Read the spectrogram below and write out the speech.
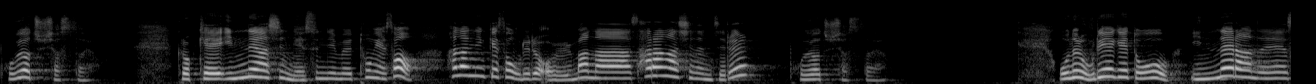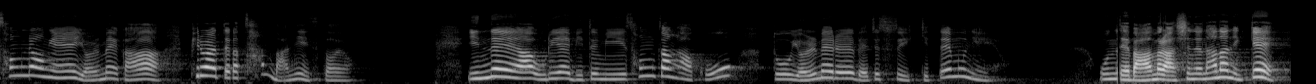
보여주셨어요. 그렇게 인내하신 예수님을 통해서 하나님께서 우리를 얼마나 사랑하시는지를 보여주셨어요. 오늘 우리에게도 인내라는 성령의 열매가 필요할 때가 참 많이 있어요. 인내해야 우리의 믿음이 성장하고 또 열매를 맺을 수 있기 때문이에요. 오늘 내 마음을 아시는 하나님께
